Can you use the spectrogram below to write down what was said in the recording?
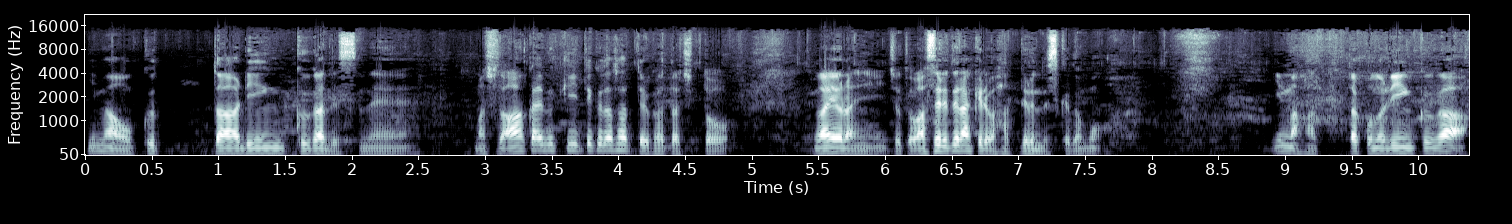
今送ったリンクがですね、まあちょっとアーカイブ聞いてくださってる方はちょっと概要欄にちょっと忘れてなければ貼ってるんですけども、今貼ったこのリンクが、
